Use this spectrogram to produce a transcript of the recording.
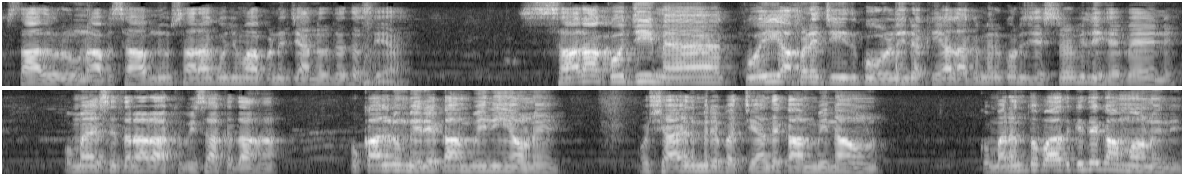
ਉਸਤਾਦ ਹਰੂਨਾਬ ਸਾਹਿਬ ਨੇ ਉਹ ਸਾਰਾ ਕੁਝ ਮੈਂ ਆਪਣੇ ਚੈਨਲ ਤੇ ਦੱਸਿਆ ਹੈ। ਸਾਰਾ ਕੁਝ ਹੀ ਮੈਂ ਕੋਈ ਆਪਣੇ ਚੀਜ਼ ਕੋਲ ਨਹੀਂ ਰੱਖਿਆ। ਹਾਲਾਂਕਿ ਮੇਰੇ ਕੋਲ ਰਜਿਸਟਰ ਵੀ ਲਿਖੇ ਪਏ ਨੇ। ਉਹ ਮੈਂ ਇਸੇ ਤਰ੍ਹਾਂ ਰੱਖ ਵੀ ਸਕਦਾ ਹਾਂ। ਉਹ ਕੱਲ ਨੂੰ ਮੇਰੇ ਕੰਮ ਵੀ ਨਹੀਂ ਆਉਣੇ। ਉਹ ਸ਼ਾਇਦ ਮੇਰੇ ਬੱਚਿਆਂ ਦੇ ਕੰਮ ਵੀ ਨਾ ਆਉਣ। ਕੋ ਮਰਨ ਤੋਂ ਬਾਅਦ ਕਿਹਦੇ ਕੰਮ ਆਉਣੇ ਨੇ?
